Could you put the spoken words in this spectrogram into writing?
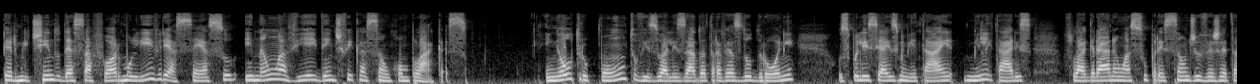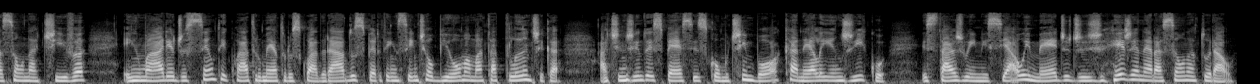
permitindo dessa forma o livre acesso e não havia identificação com placas. Em outro ponto, visualizado através do drone, os policiais militar, militares flagraram a supressão de vegetação nativa em uma área de 104 metros quadrados pertencente ao bioma Mata Atlântica, atingindo espécies como timbó, canela e angico, estágio inicial e médio de regeneração natural.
